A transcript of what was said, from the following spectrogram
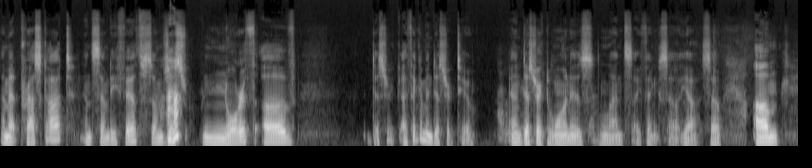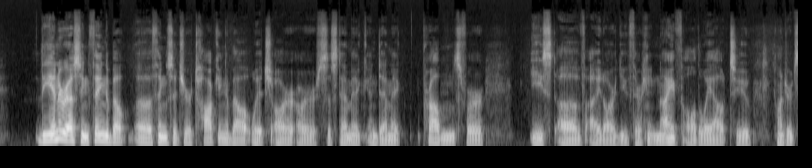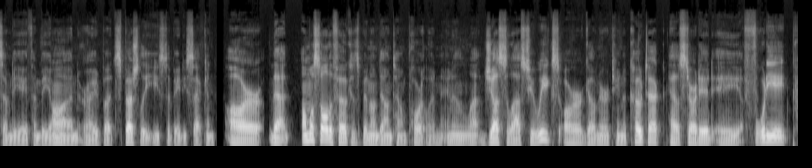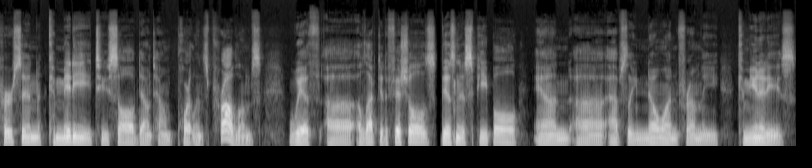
I'm at Prescott and 75th, so I'm uh-huh. just uh-huh. North of district. I think I'm in District Two, and District One is Lents. I think so. Yeah. So. Um, the interesting thing about uh, things that you're talking about, which are, are systemic, endemic problems for east of, I'd argue, 39th all the way out to 178th and beyond, right? But especially east of 82nd, are that almost all the focus has been on downtown Portland. And in just the last two weeks, our governor, Tina Kotek, has started a 48 person committee to solve downtown Portland's problems with uh, elected officials, business people, and uh, absolutely no one from the communities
